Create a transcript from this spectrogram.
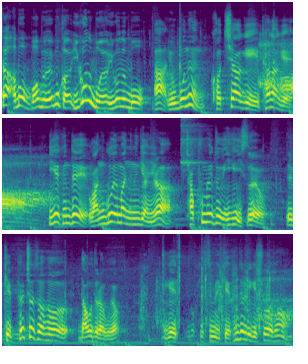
자 한번 한번 해볼까요? 이거는 뭐예요? 이거는 뭐 아, 요거는 거치하기 편하게. 아, 이게 근데 완구에만 있는 게 아니라 작품에도 이게 있어요. 이렇게 펼쳐서 나오더라고요. 이게 이렇게 있으면 이렇게 흔들리기 쉬워서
